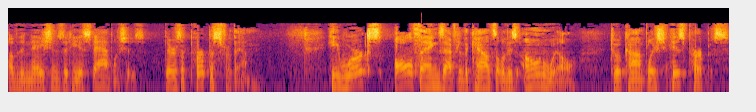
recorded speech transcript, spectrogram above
of the nations that He establishes. There's a purpose for them. He works all things after the counsel of his own will to accomplish his purpose.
